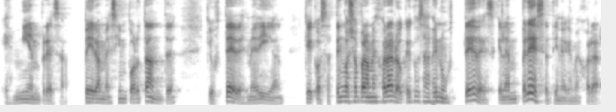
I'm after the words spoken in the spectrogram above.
es mi empresa, pero me es importante que ustedes me digan qué cosas tengo yo para mejorar o qué cosas ven ustedes que la empresa tiene que mejorar.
